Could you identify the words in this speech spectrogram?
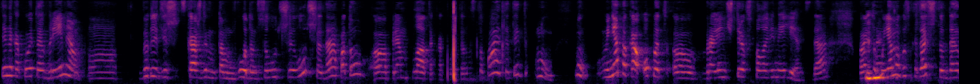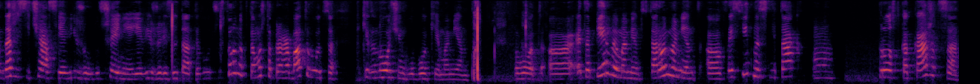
ты на какое-то время выглядишь с каждым там годом все лучше и лучше, да, а потом э, прям плата какой-то наступает, и ты, ну, ну, у меня пока опыт э, в районе четырех с половиной лет, да, поэтому mm-hmm. я могу сказать, что да, даже сейчас я вижу улучшения, я вижу результаты в лучшую сторону, потому что прорабатываются какие-то, ну, очень глубокие моменты. Вот, э, это первый момент. Второй момент, э, фейс-фитнес не так прост, как кажется,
